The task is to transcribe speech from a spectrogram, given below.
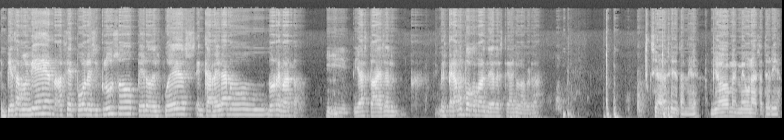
Empieza muy bien, hace poles incluso, pero después en carrera no, no remata. Y ya está, es el... Me esperaba un poco más de él este año, la verdad. Sí, es que yo también, ¿eh? Yo me, me uno a esa teoría.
